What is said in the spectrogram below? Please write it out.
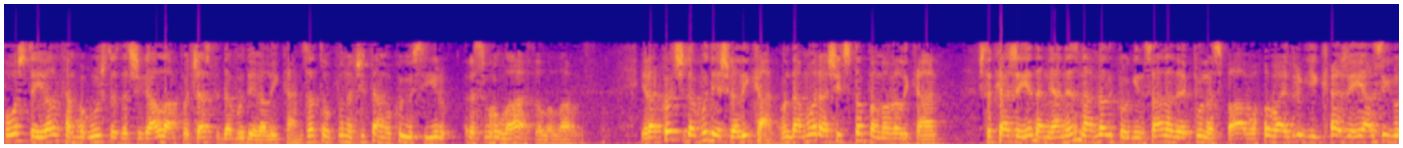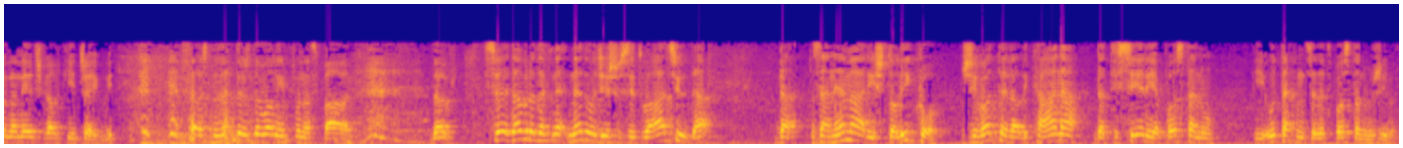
postoji velika mogućnost da će ga Allah počasti da bude velikan. Zato puno čitamo koju siru Rasulullah sallallahu Jer ako hoćeš da budeš velikan, onda moraš ići stopama velikana. Što kaže jedan, ja ne znam velikog insana da je puno spavao. Ovaj drugi kaže, ja sigurno neću veliki čovjek biti. Zašto? Zato što volim puno spavati. Dobro. Sve je dobro dok ne, ne dođeš u situaciju da da zanemariš toliko živote velikana da ti serije postanu i utakmice da ti postanu život.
